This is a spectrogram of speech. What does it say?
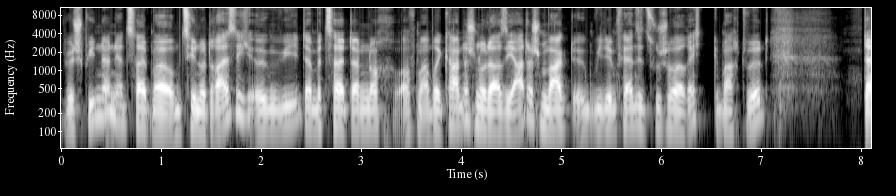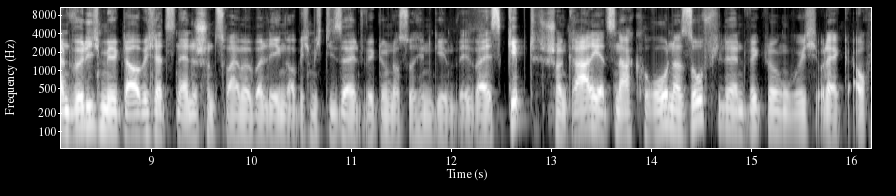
wir spielen dann jetzt halt mal um 10.30 Uhr irgendwie, damit es halt dann noch auf dem amerikanischen oder asiatischen Markt irgendwie dem Fernsehzuschauer recht gemacht wird, dann würde ich mir, glaube ich, letzten Endes schon zweimal überlegen, ob ich mich dieser Entwicklung noch so hingeben will. Weil es gibt schon gerade jetzt nach Corona so viele Entwicklungen, wo ich, oder auch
